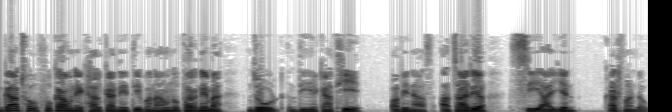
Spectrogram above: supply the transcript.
गाँठो फुकाउने खालका नीति बनाउनु पर्नेमा जोड़ दिएका थिए। अविनाश आचार्य सीआईएन काठमाडौँ।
